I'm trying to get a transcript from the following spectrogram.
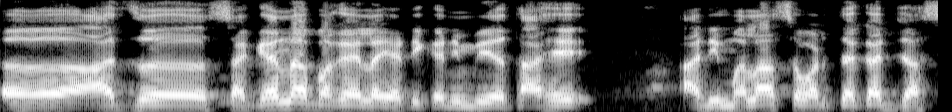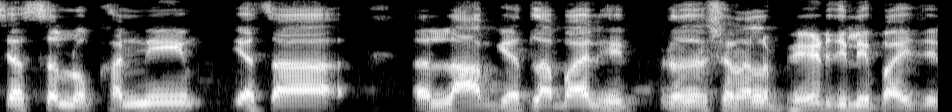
आज सगळ्यांना बघायला या ठिकाणी मिळत आहे. आणि मला असं वाटतं का जास्तीत जास्त लोकांनी याचा लाभ घेतला पाहिजे हे प्रदर्शनाला भेट दिली पाहिजे.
